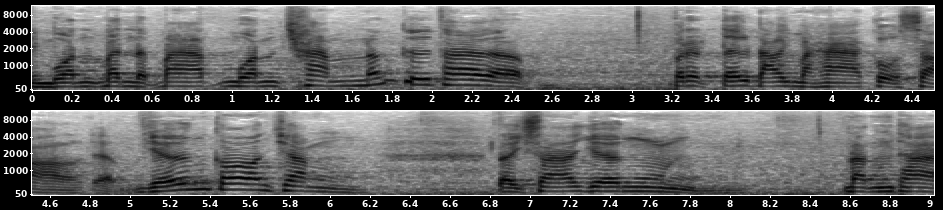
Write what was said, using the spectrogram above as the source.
និមន្តបិណ្ឌបាតមន្តឆាន់ហ្នឹងគឺថាប្រព្រឹត្តទៅដោយមហាកុសលយើងក៏អញ្ចឹងដោយសារយើង ដឹងថា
